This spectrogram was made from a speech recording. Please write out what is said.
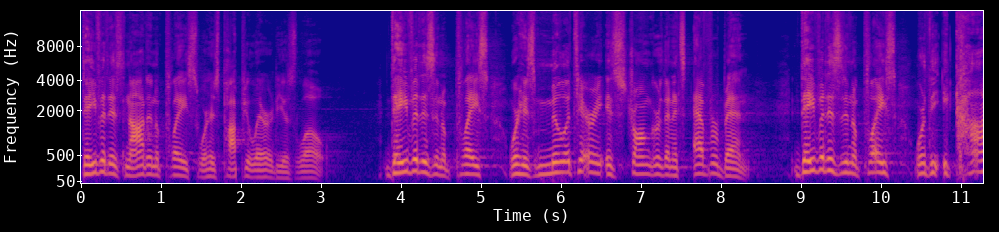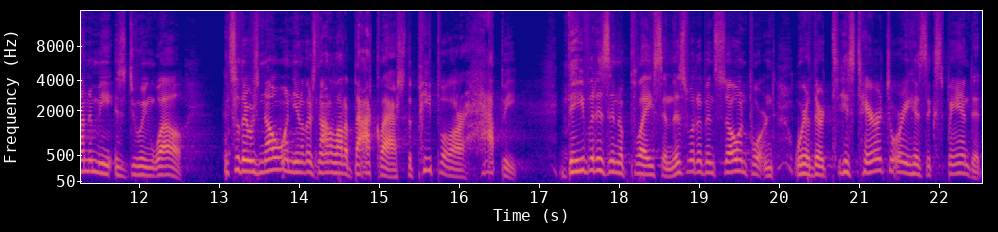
David is not in a place where his popularity is low. David is in a place where his military is stronger than it's ever been. David is in a place where the economy is doing well. And so there was no one, you know, there's not a lot of backlash. The people are happy. David is in a place, and this would have been so important, where their, his territory has expanded.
